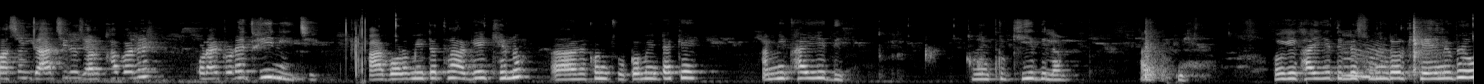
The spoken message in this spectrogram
বাসন যা ছিল জলখাবারের কড়াই টড়াই ধুয়ে নিয়েছি। আর বড় মেয়েটা তো আগেই খেলো, আর এখন ছোটো মেয়েটাকে আমি খাইয়ে দিই। আমি একটু ঘি দিলাম। আর ওকে খাইয়ে দিলে সুন্দর খেয়ে নেবে ও।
